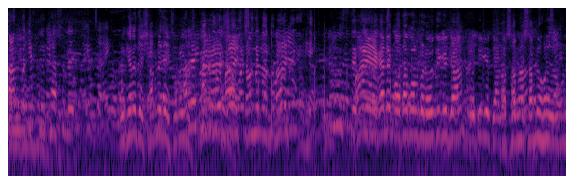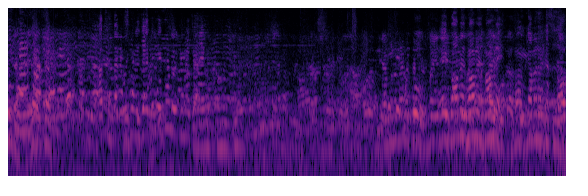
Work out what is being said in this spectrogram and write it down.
সাংবাদিক দেখে আসলে ওইখানে যাই সামনে যাই সবাই সামনে যান ভাই। এখানে কথা বলবেন ওইদিকে যান ওইদিকে যান সামনে সামনে ওখানে যাই। এই বামে বামে বামে ক্যামেরার কাছে যাও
